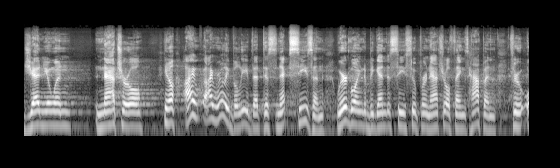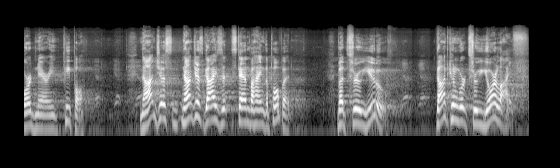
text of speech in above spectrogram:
genuine, natural. You know, I, I really believe that this next season, we're going to begin to see supernatural things happen through ordinary people. Not just, not just guys that stand behind the pulpit, but through you. God can work through your life.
